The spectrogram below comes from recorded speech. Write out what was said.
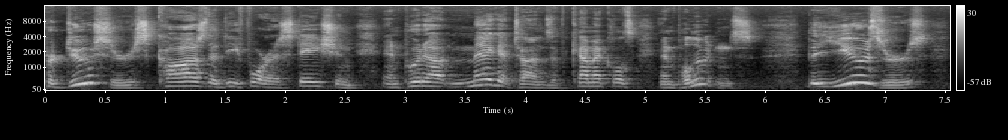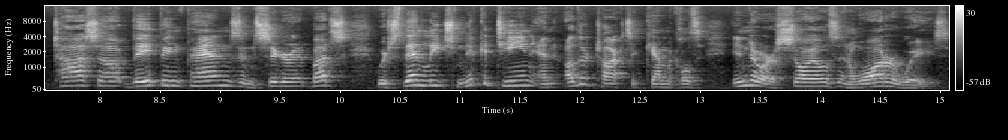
Producers cause the deforestation and put out megatons of chemicals and pollutants. The users toss out vaping pens and cigarette butts, which then leach nicotine and other toxic chemicals into our soils and waterways.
